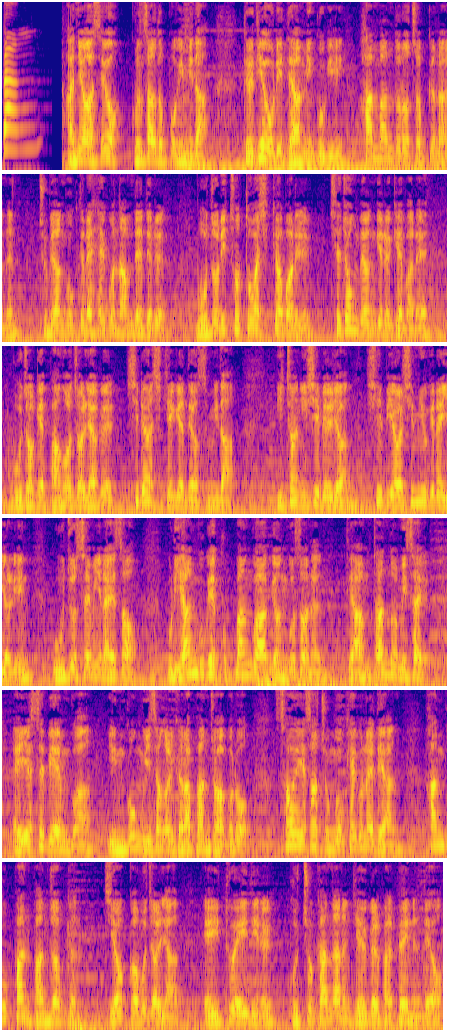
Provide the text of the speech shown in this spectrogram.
팟빵 안녕하세요. 군사도뽕입니다. 드디어 우리 대한민국이 한반도로 접근하는 주변국들의 해군 함대들을 모조리 초토화시켜버릴 최종 병기를 개발해 무적의 방어 전략을 실현시키게 되었습니다. 2021년 12월 16일에 열린 우주 세미나에서 우리 한국의 국방과학연구소는 대함탄도 미사일 ASBM과 인공위성을 결합한 조합으로 서해에서 중국 해군에 대한 한국판 반접근 지역 거부 전략 A2AD를 구축한다는 계획을 발표했는데요.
